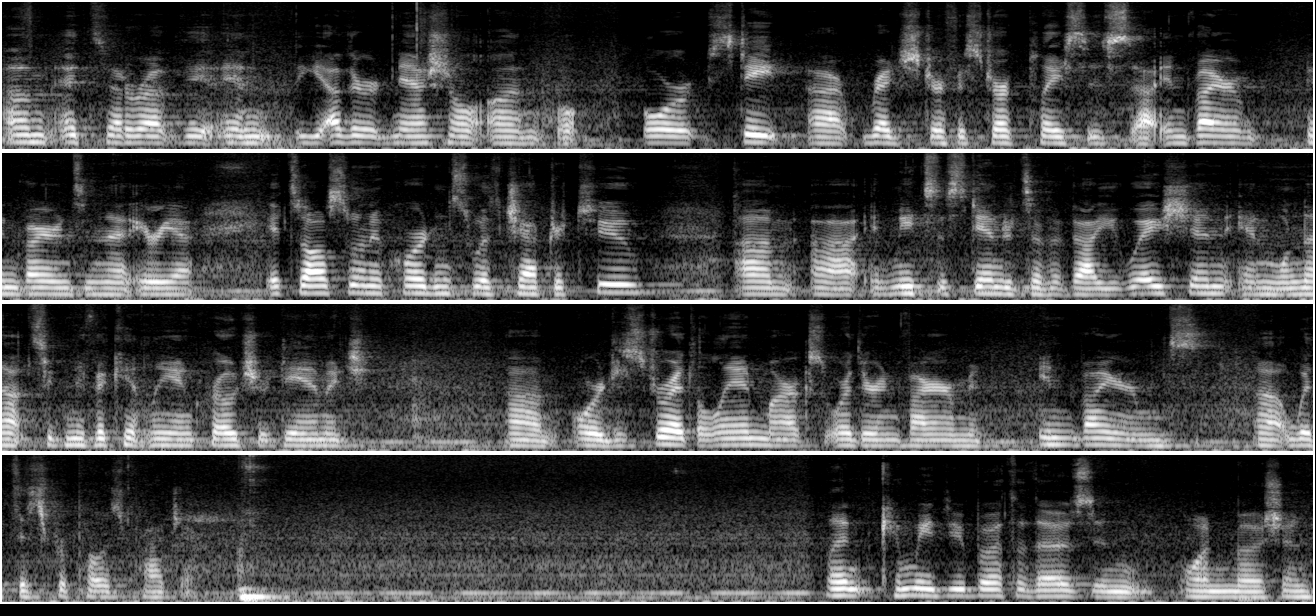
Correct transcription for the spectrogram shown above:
um, et cetera, the- and the other national on- or state uh, register of historic places, uh, environ- environs in that area. It's also in accordance with Chapter 2. Um, uh, It meets the standards of evaluation and will not significantly encroach or damage um, or destroy the landmarks or their environment, environs uh, with this proposed project. Lynn, can we do both of those in one motion?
